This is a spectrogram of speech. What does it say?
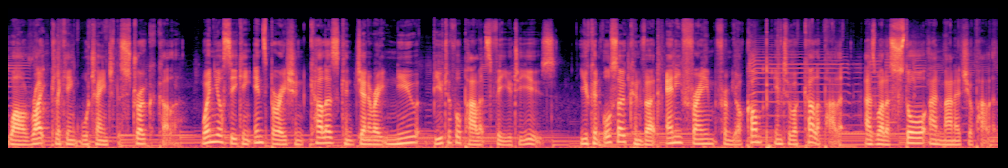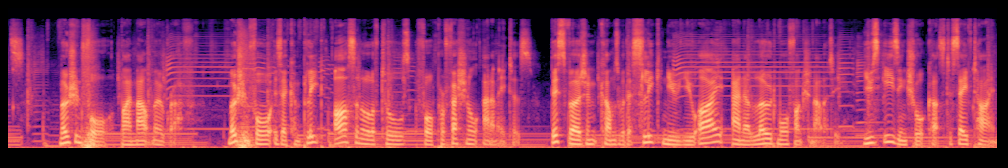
while right clicking will change the stroke color. When you're seeking inspiration, colors can generate new, beautiful palettes for you to use. You can also convert any frame from your comp into a color palette, as well as store and manage your palettes. Motion 4 by Mount Mograph. Motion 4 is a complete arsenal of tools for professional animators. This version comes with a sleek new UI and a load more functionality. Use easing shortcuts to save time.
